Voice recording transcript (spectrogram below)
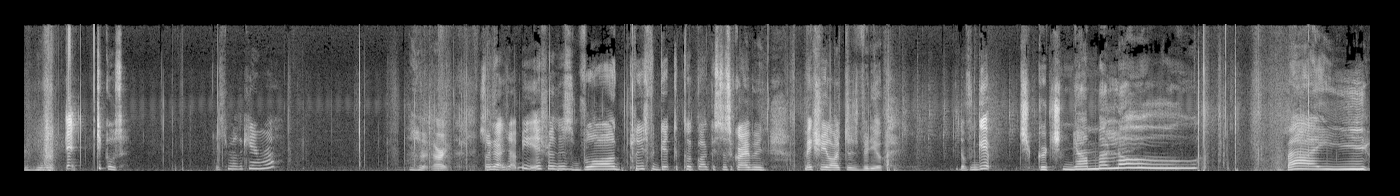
That tickles. You smell the camera? Alright. So guys, that'll be it for this vlog. Please forget to click like and subscribe and make sure you like this video. Don't forget, description down below. Bye.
